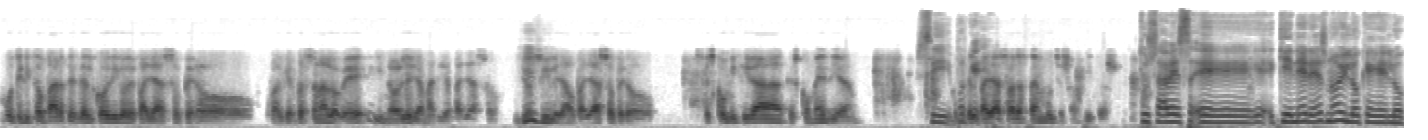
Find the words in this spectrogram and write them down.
utilizo partes del código de payaso, pero cualquier persona lo ve y no le llamaría payaso. Yo sí le llamo payaso, pero es comicidad, es comedia. Sí, porque, el payaso ahora está en muchos ámbitos. Tú sabes eh, quién eres, ¿no? Y lo que, lo,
